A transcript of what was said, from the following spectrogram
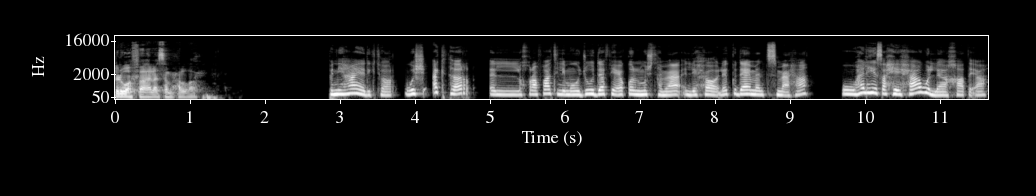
بالوفاة لا سمح الله. بالنهاية دكتور وش أكثر الخرافات اللي موجودة في عقول المجتمع اللي حولك ودائما تسمعها وهل هي صحيحة ولا خاطئة؟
